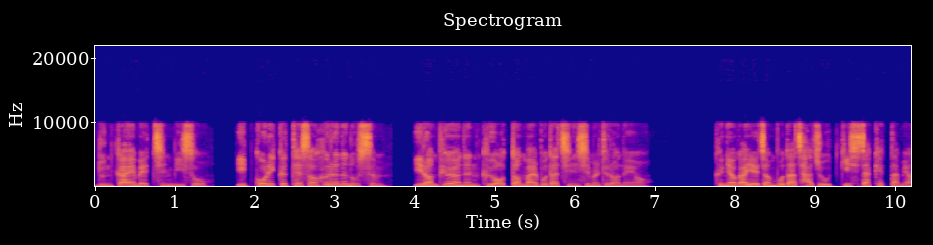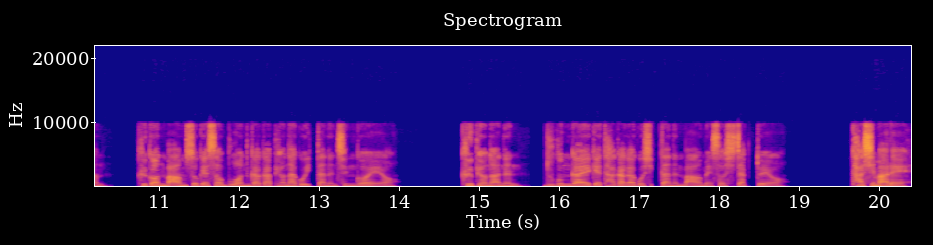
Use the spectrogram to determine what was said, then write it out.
눈가에 맺힌 미소, 입꼬리 끝에서 흐르는 웃음, 이런 표현은 그 어떤 말보다 진심을 드러내요. 그녀가 예전보다 자주 웃기 시작했다면 그건 마음속에서 무언가가 변하고 있다는 증거예요. 그 변화는 누군가에게 다가가고 싶다는 마음에서 시작돼요. 다시 말해,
